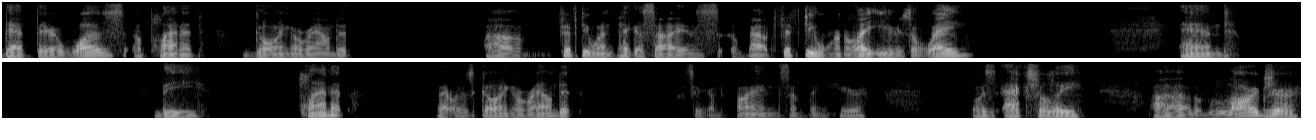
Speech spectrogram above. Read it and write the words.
that there was a planet going around it. Uh, 51 Pegasi is about 51 light years away. And the planet that was going around it, see if I can find something here, was actually uh, larger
